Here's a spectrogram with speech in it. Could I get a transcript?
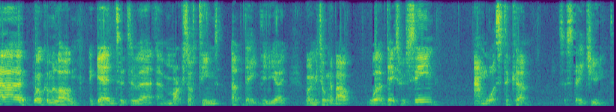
Hello, welcome along again to, to a, a Microsoft Teams update video. We're going to be talking about what updates we've seen and what's to come. So stay tuned.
